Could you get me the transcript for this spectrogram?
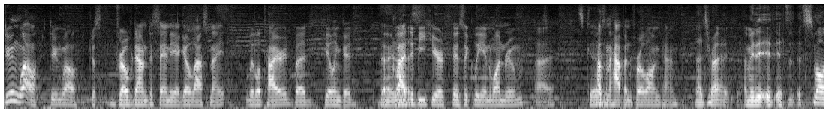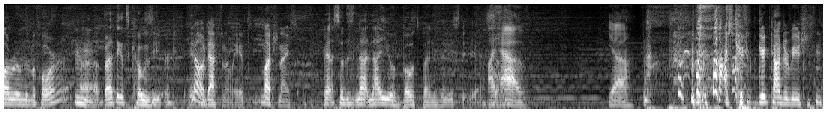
Doing well, doing well. Just drove down to San Diego last night. A little tired, but feeling good. Very Glad to be here physically in one room. Uh, It's good. hasn't happened for a long time. That's right. I mean, it, it's it's a smaller room than before, uh, Mhm. but I think it's cozier. No, know? definitely. It's much nicer. Yeah. So this now now you have both been to the new studio. I have. Yeah. good, good contribution.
